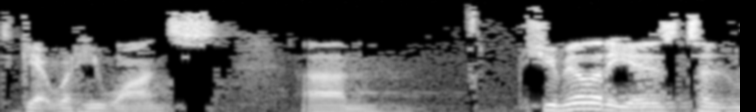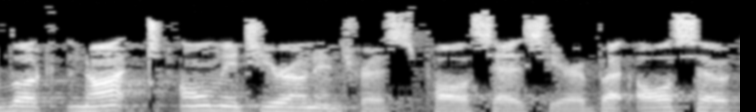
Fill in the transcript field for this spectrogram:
to get what he wants. Um, Humility is to look not only to your own interests, Paul says here, but also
